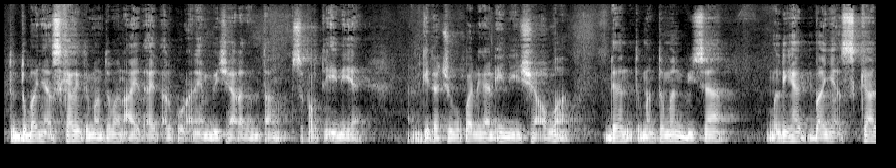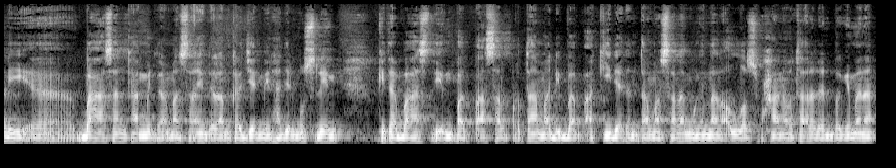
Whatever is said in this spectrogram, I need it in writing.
Tentu banyak sekali teman-teman ayat-ayat Al-Quran yang bicara tentang seperti ini ya. Dan kita cukupkan dengan ini insya Allah. Dan teman-teman bisa melihat banyak sekali uh, bahasan kami dalam masalah ini dalam kajian Minhajul Muslim. Kita bahas di empat pasal pertama di bab akidah tentang masalah mengenal Allah Subhanahu Wa Taala dan bagaimana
